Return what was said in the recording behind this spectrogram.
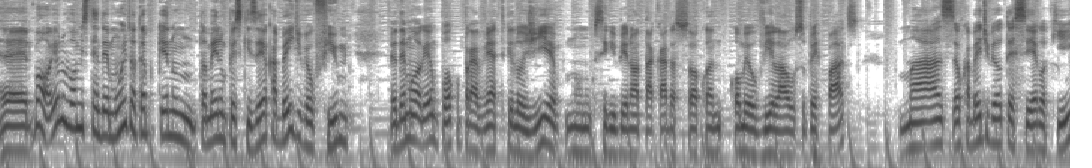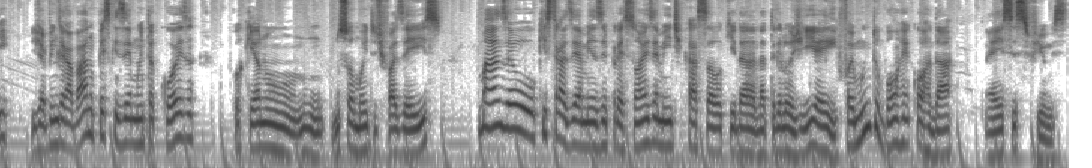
É, bom, eu não vou me estender muito, até porque não, também não pesquisei, acabei de ver o filme. Eu demorei um pouco para ver a trilogia, não, não consegui ver uma tacada só quando, como eu vi lá o Super Patos. Mas eu acabei de ver o terceiro aqui, já vim gravar, não pesquisei muita coisa, porque eu não, não, não sou muito de fazer isso. Mas eu quis trazer as minhas impressões e a minha indicação aqui da, da trilogia e foi muito bom recordar né, esses filmes.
